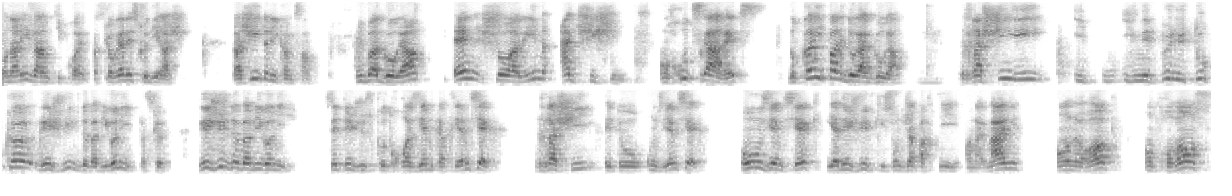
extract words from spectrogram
on arrive à un petit problème. Parce que regardez ce que dit Rachid. Rachid, il te dit comme ça. Ubagola, en shoarim ad shishim. En chutz laaretz. Donc, quand il parle de la Gola, Rachid, il, n'est plus du tout que les Juifs de Babylonie. Parce que les Juifs de Babylonie, c'était jusqu'au 3e, 4e siècle. Rachid est au 11e siècle. Au 11e siècle, il y a des Juifs qui sont déjà partis en Allemagne, en Europe, en Provence,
